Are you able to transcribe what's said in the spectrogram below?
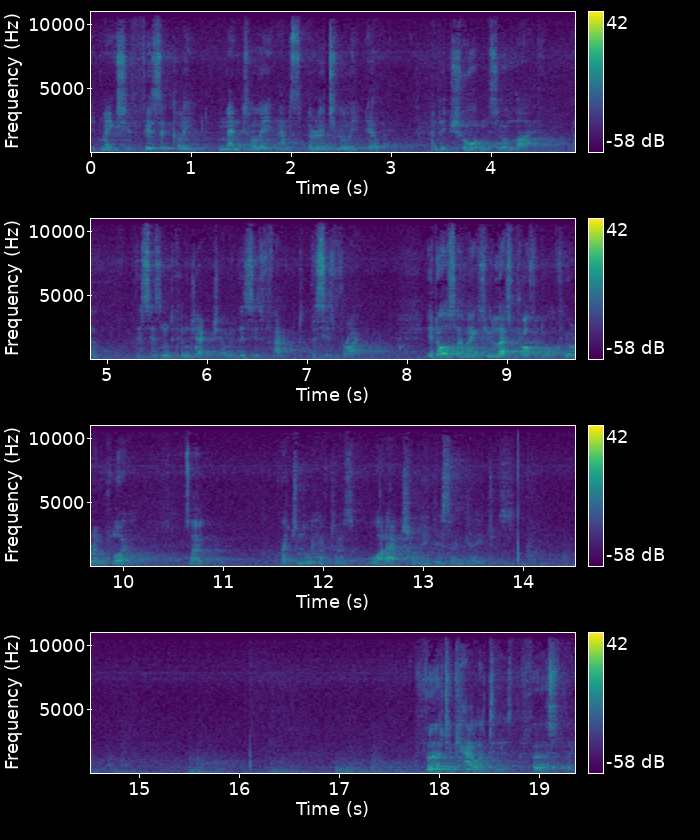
It makes you physically, mentally, and spiritually ill, and it shortens your life. And this isn't conjecture, I mean, this is fact. This is frightening. It also makes you less profitable for your employer. So, question that we have to ask, what actually disengages? Verticality is the first thing.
